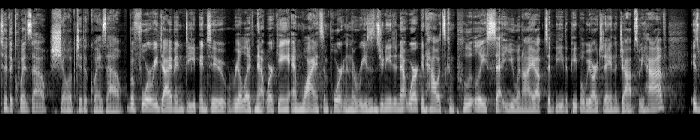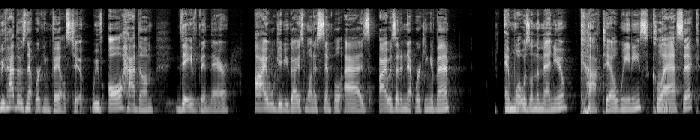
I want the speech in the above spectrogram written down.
to the Quizzo. Show up to the Quizzo. Before we dive in deep into real life networking and why it's important and the reasons you need to network and how it's completely set you and I up to be the people we are today and the jobs we have, is we've had those networking fails too. We've all had them. They've been there. I will give you guys one as simple as I was at a networking event and what was on the menu? Cocktail weenies, mm. classic,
